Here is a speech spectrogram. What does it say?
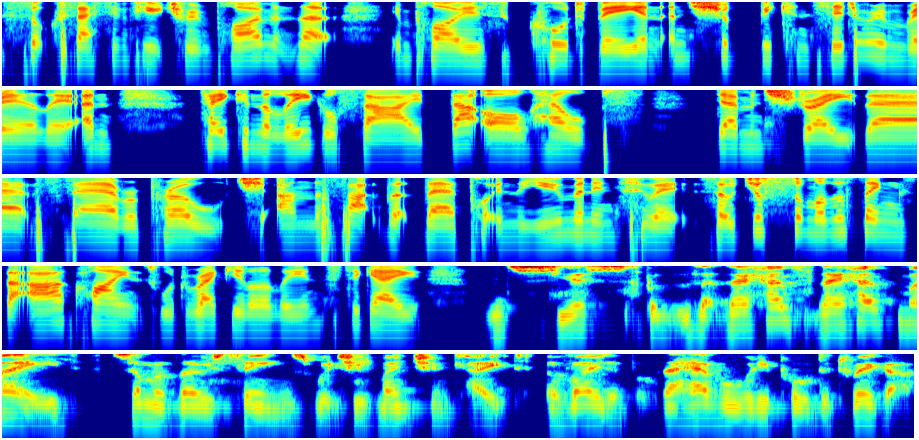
success in future employment that employers could be and, and should be considering really and taking the legal side that all helps demonstrate their fair approach and the fact that they're putting the human into it. So just some other things that our clients would regularly instigate. Yes, yes, but they have they have made some of those things which you've mentioned, Kate, available. They have already pulled the trigger.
